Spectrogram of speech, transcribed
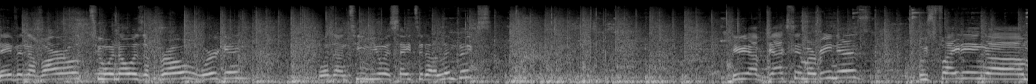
David Navarro, 2 0 as a pro, working. Was on Team USA to the Olympics. Here you have Jackson Marinez, who's fighting. Um,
